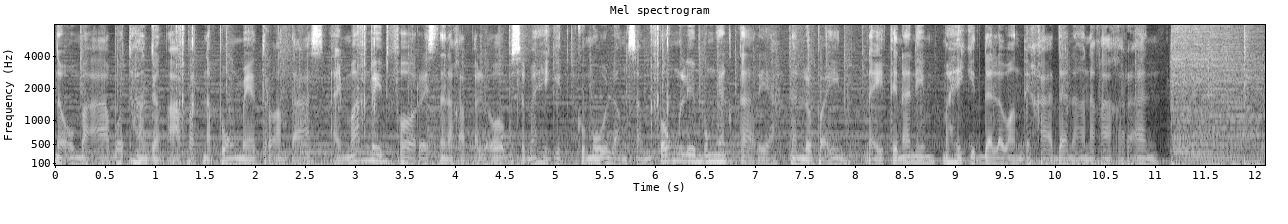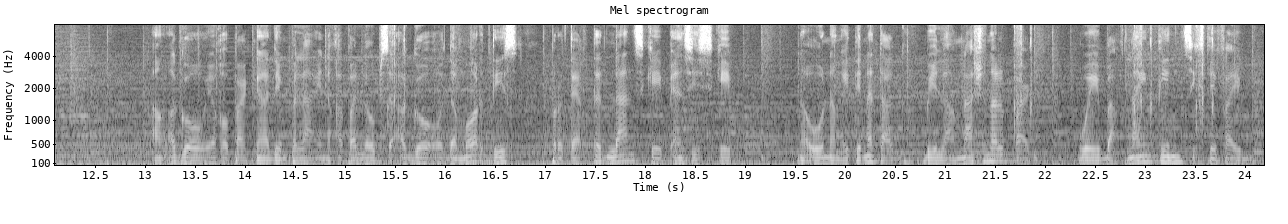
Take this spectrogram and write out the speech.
na umaabot hanggang 40 metro ang taas ay man-made forest na nakapaloob sa mahigit kumulang 10,000 hektarya ng lupain na itinanim mahigit dalawang dekada na ang nakakaraan. Ang Agoo Eco Park nga din pala ay nakapaloob sa Agoo da Mortis Protected Landscape and Seascape na unang itinatag bilang National Park way back 1965.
